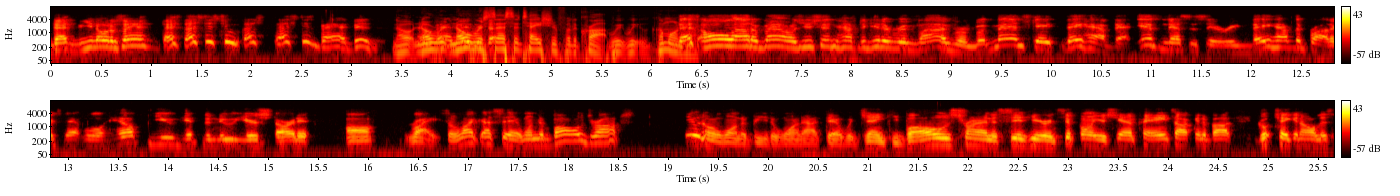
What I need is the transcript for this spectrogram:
that. You know what I'm saying? That's that's just too. That's that's just bad business. No, no, re, no business. resuscitation for the crop. We, we come on. That's now. all out of bounds. You shouldn't have to get a reviver. But Manscaped, they have that. If necessary, they have the products that will help you get the new year started off right. So, like I said, when the ball drops, you don't want to be the one out there with janky balls trying to sit here and sip on your champagne, talking about go, taking all this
